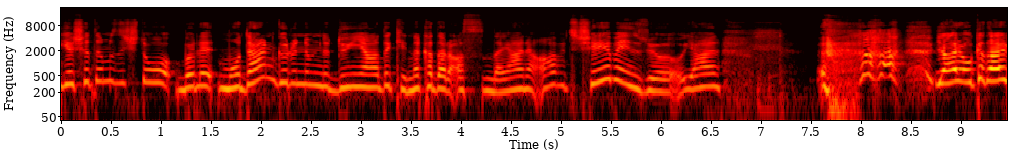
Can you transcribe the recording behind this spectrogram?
yaşadığımız işte o böyle modern görünümlü dünyadaki ne kadar aslında yani abi şeye benziyor. Yani yani o kadar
